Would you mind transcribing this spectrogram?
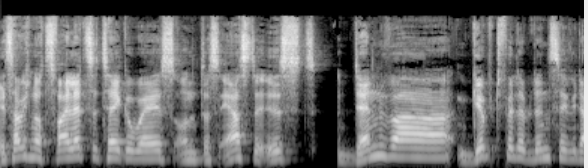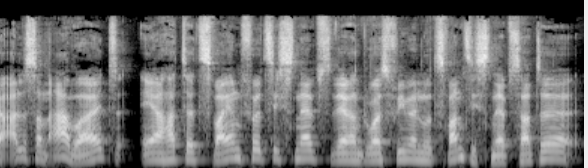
Jetzt habe ich noch zwei letzte Takeaways und das erste ist, Denver gibt Philip Lindsay wieder alles an Arbeit. Er hatte 42 Snaps, während Royce Freeman nur 20 Snaps hatte.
